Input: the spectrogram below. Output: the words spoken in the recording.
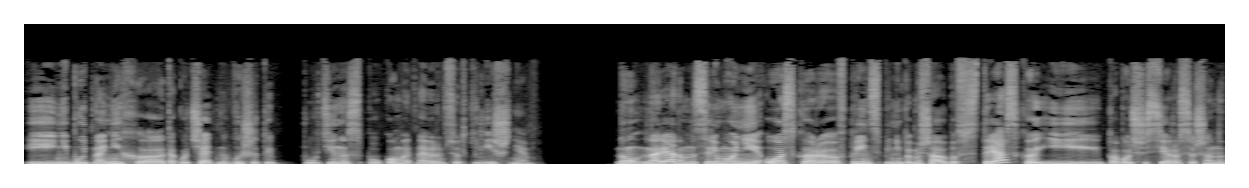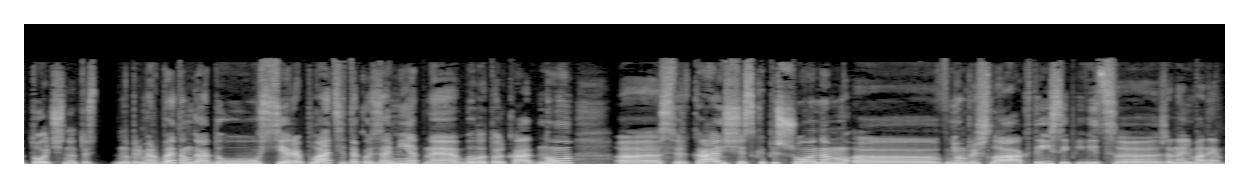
и не будь на них э, такой тщательно вышитой паутины с пауком, это, наверное, все-таки лишнее. Ну, нарядом на церемонии «Оскар» э, в принципе не помешала бы встряска и побольше серы совершенно точно. То есть, например, в этом году серое платье такое заметное было только одно, э, сверкающее, с капюшоном. Э, в нем пришла актриса и певица Жанель Мане.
